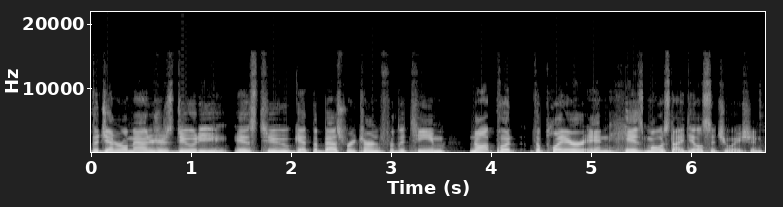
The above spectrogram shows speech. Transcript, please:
the general manager's duty is to get the best return for the team, not put the player in his most ideal situation.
